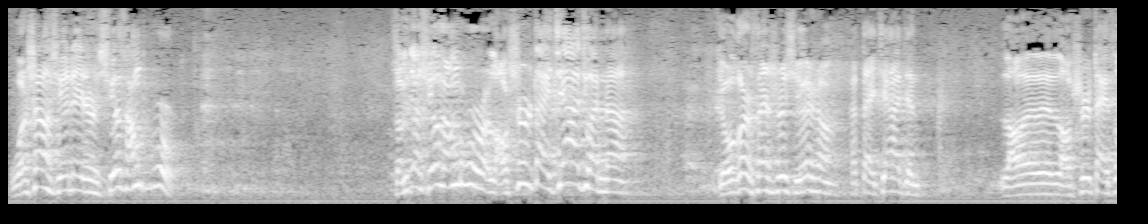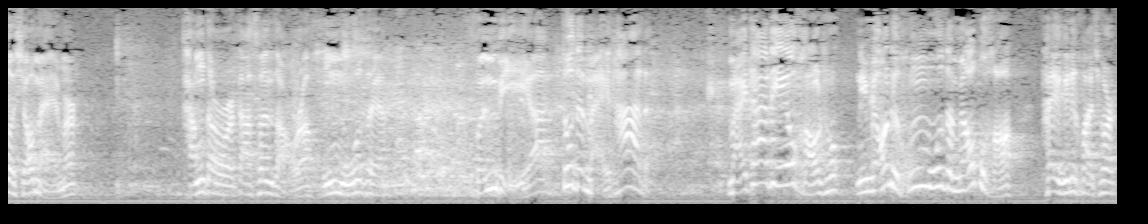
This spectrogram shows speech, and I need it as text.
我上学那是学房铺，怎么叫学房铺啊？老师带家眷呢，有个二三十学生，还带家眷，老老师带做小买卖。糖豆啊、大酸枣啊、红模子呀、粉笔呀，都得买他的。买他的也有好处，你描那红模子描不好，他也给你画圈儿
